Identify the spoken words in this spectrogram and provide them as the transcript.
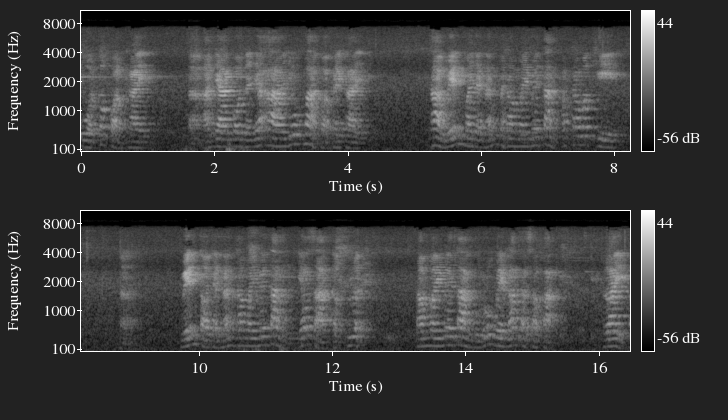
บวชก็ก่อนใคร อัญญากรัญญาอายุมากกว่าใครๆ ถ้าเว้นมาจากนั้นทำไมไม่ตั้งพัทธวัคคีเว้นต่อจากนั้นทำไมไม่ตั้งยะศาสตร์กับเพื่อนทำไมไม่ตั้งบุรุเวรักสปะไล่ไป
